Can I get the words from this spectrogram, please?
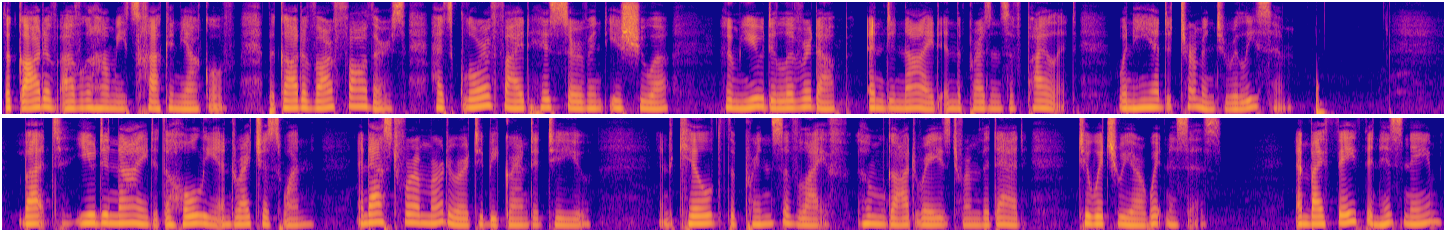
The God of Abraham, Yitzchak, and Yaakov, the God of our fathers, has glorified his servant Yeshua, whom you delivered up and denied in the presence of Pilate when he had determined to release him. But you denied the holy and righteous one, and asked for a murderer to be granted to you, and killed the Prince of Life, whom God raised from the dead, to which we are witnesses. And by faith in his name,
